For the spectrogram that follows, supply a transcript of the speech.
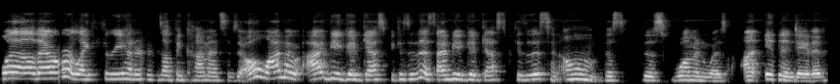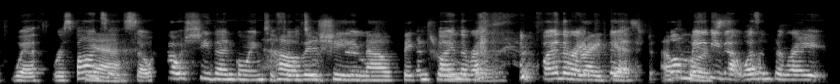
Well, there were like 300 and something comments of, oh, I'm a, I'd be a good guest because of this. I'd be a good guest because of this. And oh, this this woman was uh, inundated with responses. Yeah. So how is she then going to how will she now pick and find the right find the right, right guest. well, maybe that wasn't the right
